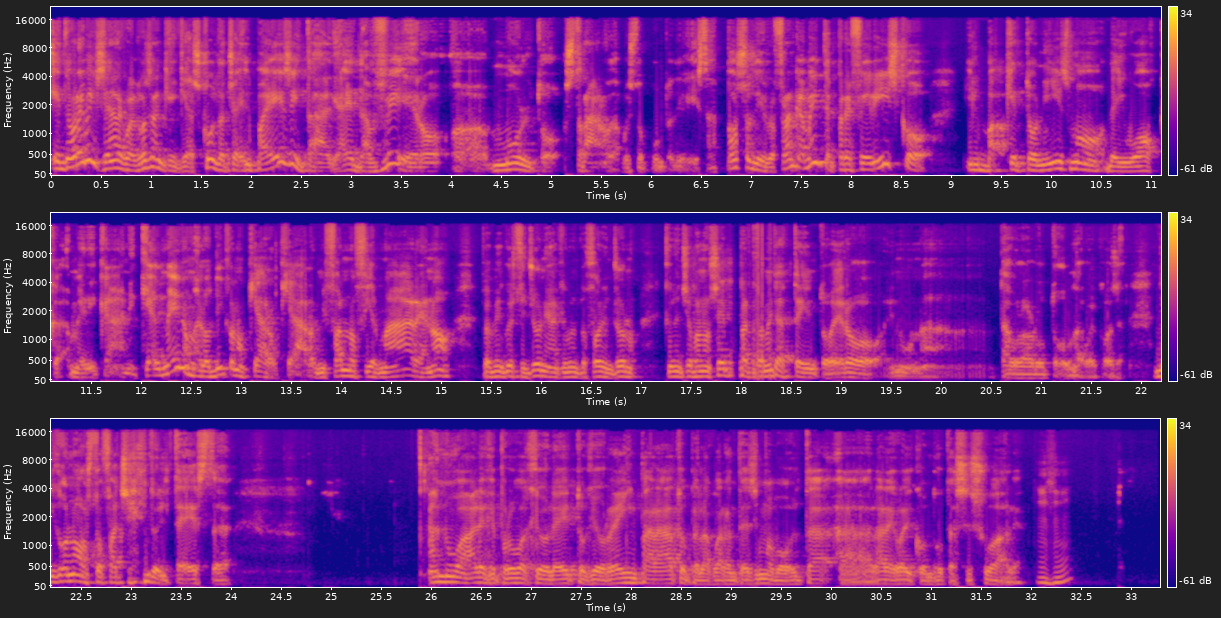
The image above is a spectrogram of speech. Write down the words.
E dovrebbe insegnare qualcosa anche chi ascolta, cioè il paese Italia è davvero uh, molto strano da questo punto di vista. Posso dirlo, francamente preferisco il bacchettonismo dei walk americani, che almeno me lo dicono chiaro chiaro, mi fanno firmare, no? Proprio in questi giorni è anche venuto fuori un giorno che mi diceva non sei particolarmente attento, ero in una tavola rotonda, qualcosa. Dico no, sto facendo il test annuale che prova che ho letto, che ho reimparato per la quarantesima volta uh, la regola di condotta sessuale. Uh-huh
